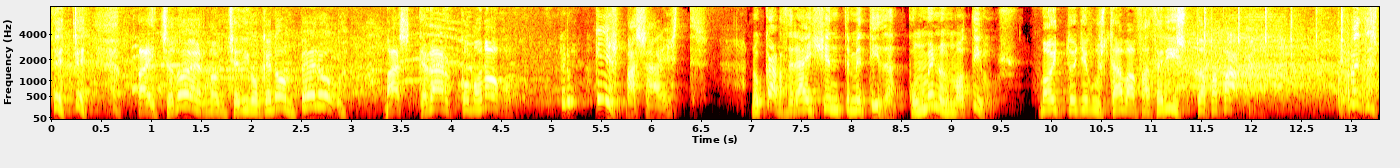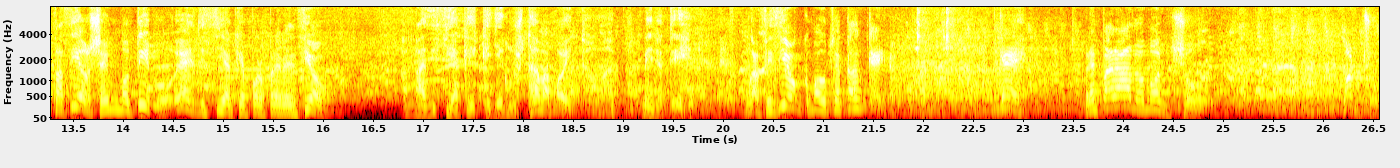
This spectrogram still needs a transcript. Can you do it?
Vai che doer, non che digo que non, pero vas quedar como novo. Pero que lles pasa a estes? No cárcere hai xente metida, con menos motivos. Moito lle gustaba facer isto a papá. A veces facía sen motivo. El dicía que por prevención. A má dicía que, que lle gustaba moito. Mírate, unha afición como outra calquera. Que? Preparado, Moncho? Moncho?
